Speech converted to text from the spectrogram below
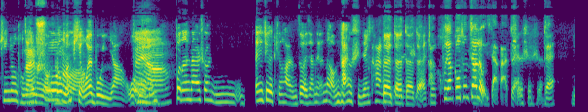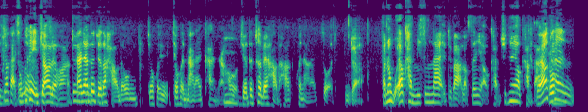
听众同志们有跟我们品味不一样，我我们不能跟大家说你你哎这个挺好，你做一下那个，那我们哪有时间看？对对对对，就互相沟通交流一下吧。对，是是是，对，比较感兴趣我们可以交流啊，对大家都觉得好的，我们就会就会拿来看，然后嗯觉得特别好的话会拿来做的。嗯对，反正我要看 Missing Nine，对吧？老三也要看，圈圈要看吧？我要看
